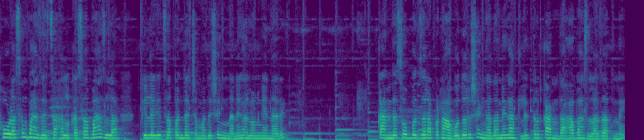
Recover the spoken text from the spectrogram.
थोडासाच भाजायचा हलकासा भाजला की लगेच आपण त्याच्यामध्ये शेंगदाणे घालून घेणार आहे. कांद्यासोबत जर आपण अगोदर शेंगादाणे घातले तर कांदा हा भाजला जात नाही.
